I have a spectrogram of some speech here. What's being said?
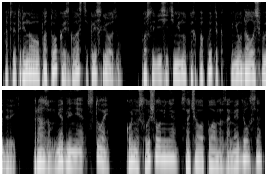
От ветряного потока из глаз текли слезы. После десятиминутных попыток мне удалось выдавить. «Разум, медленнее, стой!» Конь услышал меня, сначала плавно замедлился,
